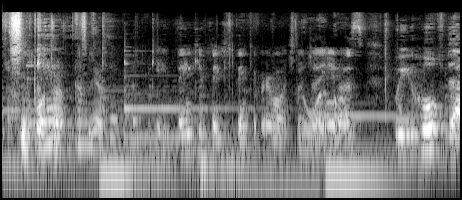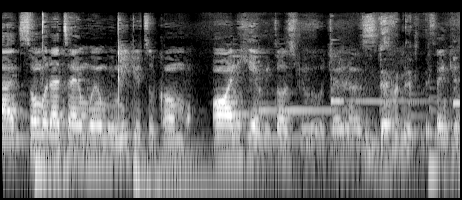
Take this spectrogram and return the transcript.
It's important. Yeah. Okay, thank you, thank you, thank you very much for You're joining welcome. us. We hope that some other time when we need you to come on here with us, you will join us. Definitely. Thank you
